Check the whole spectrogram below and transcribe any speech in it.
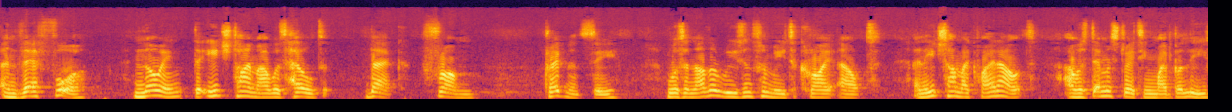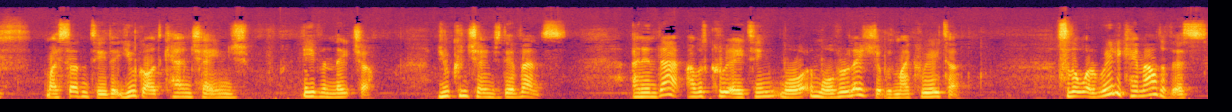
And therefore, knowing that each time I was held back from pregnancy was another reason for me to cry out. And each time I cried out, I was demonstrating my belief, my certainty that you, God, can change even nature. You can change the events. And in that, I was creating more and more of a relationship with my Creator. So that what really came out of this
